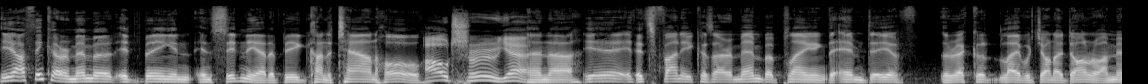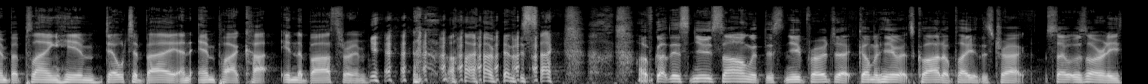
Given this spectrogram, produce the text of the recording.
yeah, I think I remember it being in, in Sydney at a big kind of town hall. Oh, true. Yeah. And uh, yeah, it, it's funny because I remember playing the MD of the record label, John O'Donnell. I remember playing him Delta Bay and Empire Cut in the bathroom. I remember saying, I've got this new song with this new project. Come and hear it. It's quiet. I'll play you this track. So it was already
